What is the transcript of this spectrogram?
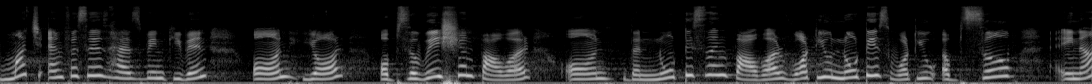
much emphasis has been given on your observation power on the noticing power, what you notice, what you observe in a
